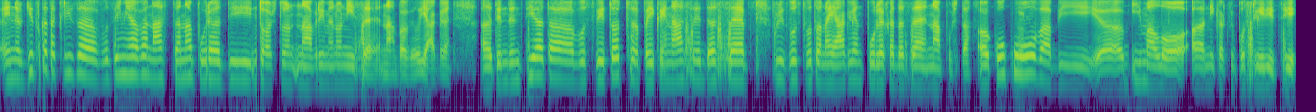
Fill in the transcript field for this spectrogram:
Енергетската криза во земјава настана поради тоа што навремено не се набавил јаглен. Тенденцијата во светот, па и кај нас е да се производството на јаглен полека да се напушта. Колку да. ова би имало некакви последици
